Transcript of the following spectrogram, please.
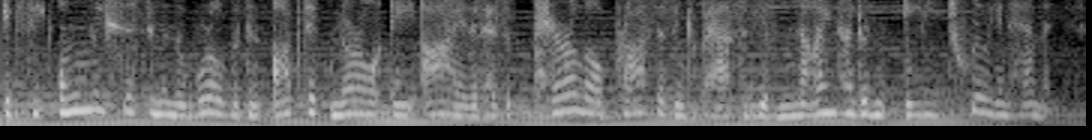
It's the only system in the world with an optic neural AI that has a parallel processing capacity of 980 trillion Hamets.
